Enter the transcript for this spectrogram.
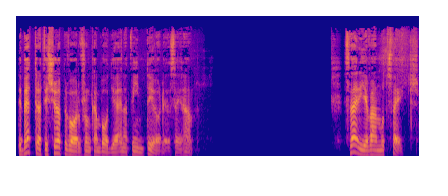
Det är bättre att vi köper varor från Kambodja än att vi inte gör det, säger han. Sverige vann mot Schweiz.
